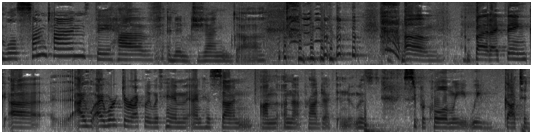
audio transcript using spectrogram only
well, sometimes they have an agenda. um, but I think uh, I, I, worked directly with him and his son on on that project, and it was super cool. And we we got to.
